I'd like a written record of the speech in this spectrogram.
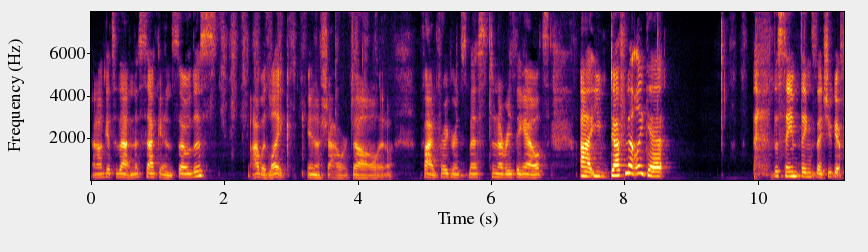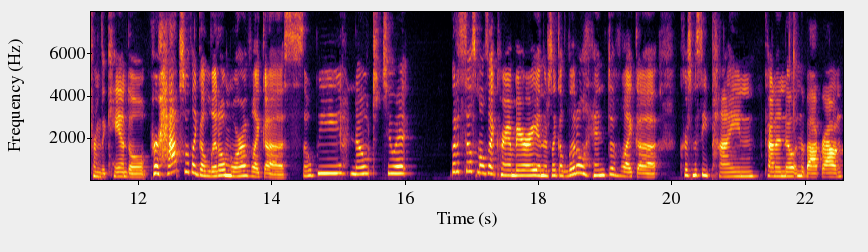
And I'll get to that in a second. So this I would like in a shower gel and a fine fragrance mist and everything else. Uh, you definitely get the same things that you get from the candle, perhaps with like a little more of like a soapy note to it. But it still smells like cranberry, and there's like a little hint of like a Christmassy pine kind of note in the background.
